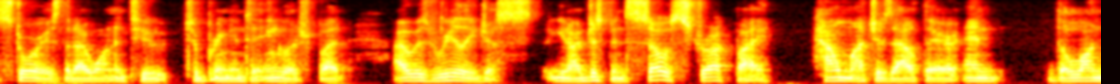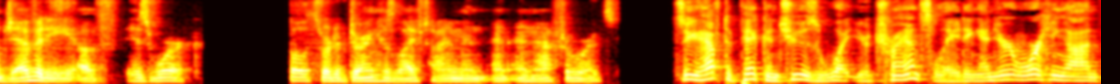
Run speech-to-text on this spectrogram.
stories that I wanted to to bring into English. But I was really just, you know, I've just been so struck by how much is out there and the longevity of his work, both sort of during his lifetime and, and, and afterwards. So you have to pick and choose what you're translating, and you're working on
